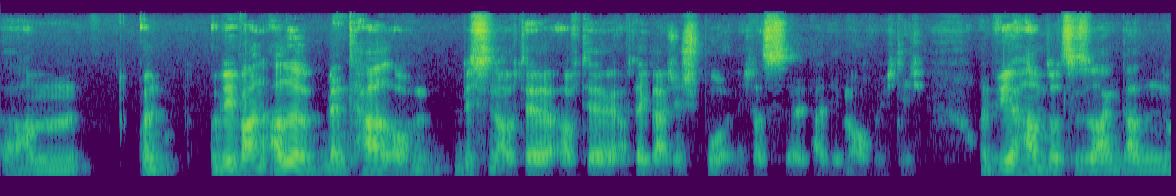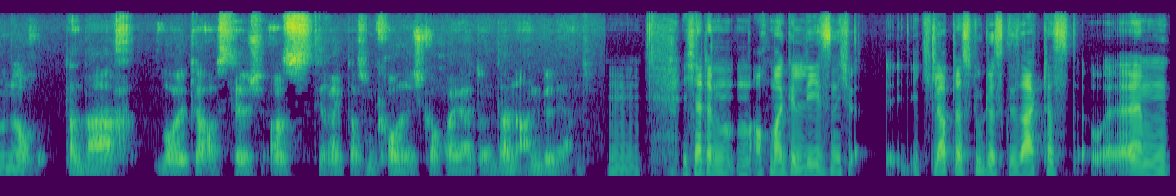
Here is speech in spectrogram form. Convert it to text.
Ähm, und, und, wir waren alle mental auch ein bisschen auf der, auf der, auf der gleichen Spur. Nicht? Das ist halt eben auch wichtig. Und wir haben sozusagen dann nur noch danach Leute aus der, aus, direkt aus dem College geheuert und dann angelernt. Hm. Ich hatte auch mal gelesen, ich, ich glaube, dass du das gesagt hast, ähm,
